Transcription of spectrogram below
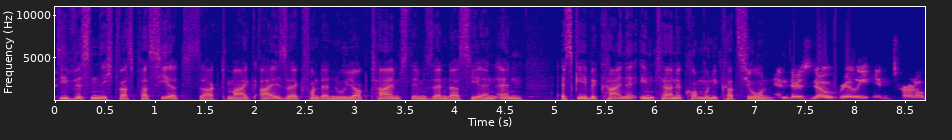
Sie wissen nicht, was passiert, sagt Mike Isaac von der New York Times, dem Sender CNN. Es gebe keine interne Kommunikation. No really internal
